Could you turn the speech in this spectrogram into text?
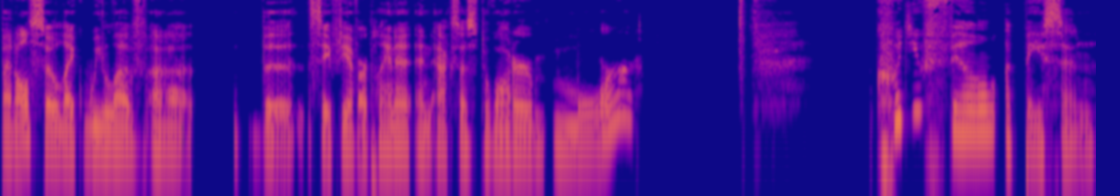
but also like we love uh the safety of our planet and access to water more could you fill a basin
